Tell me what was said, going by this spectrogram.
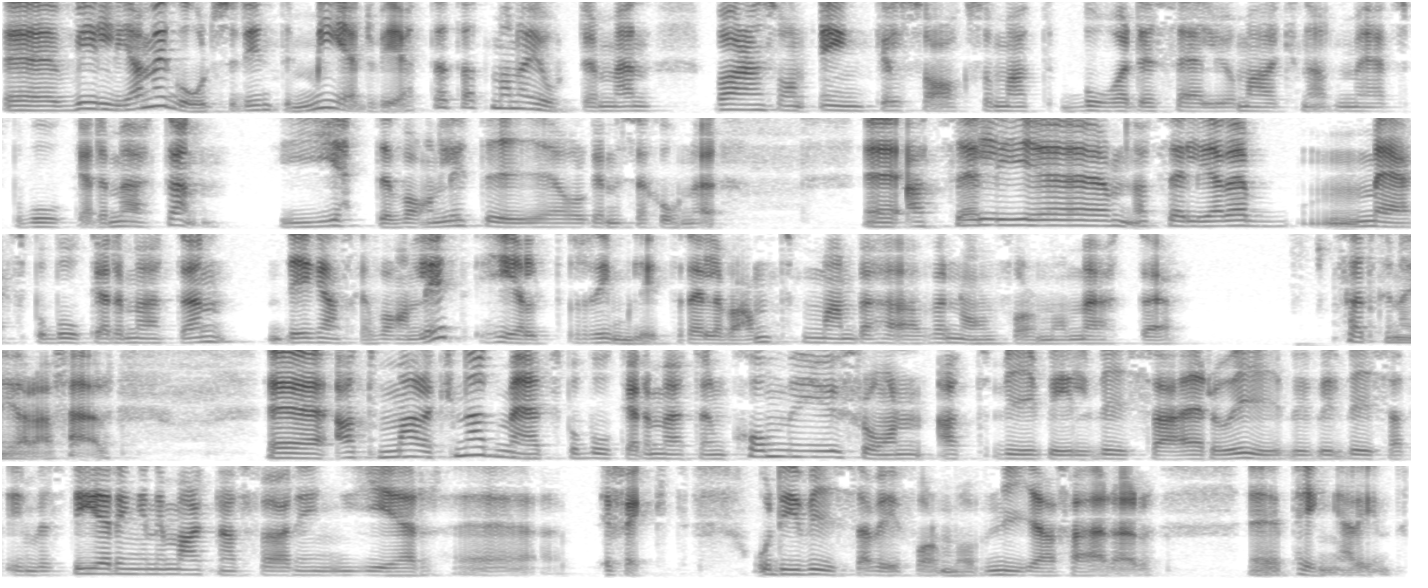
Eh, viljan är god, så det är inte medvetet att man har gjort det, men bara en sån enkel sak som att både sälj och marknad mäts på bokade möten. Jättevanligt i eh, organisationer. Eh, att, sälj, eh, att säljare mäts på bokade möten, det är ganska vanligt, helt rimligt relevant. Man behöver någon form av möte för att kunna göra affär. Eh, att marknad mäts på bokade möten kommer ju ifrån att vi vill visa ROI. Vi vill visa att investeringen i marknadsföring ger effekt och det visar vi i form av nya affärer, pengar in.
